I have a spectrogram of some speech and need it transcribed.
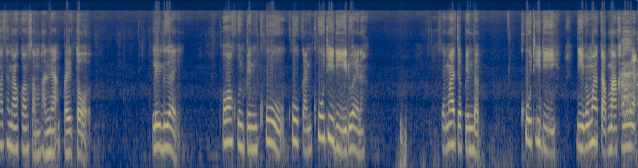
พัฒนาความสัมพันธ์เนี่ย ไปต่อเรื่อยๆ เพราะว่าคุณเป็นคู่คู่กันคู่ที่ดีด้วยนะสามารถจะเป็นแบบคู่ที่ดี ดีมากๆกลับมาครั้งเนี้ย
